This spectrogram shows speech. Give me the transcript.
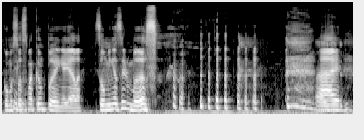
Como se fosse uma campanha. E ela, são minhas irmãs. Ai, difícil.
